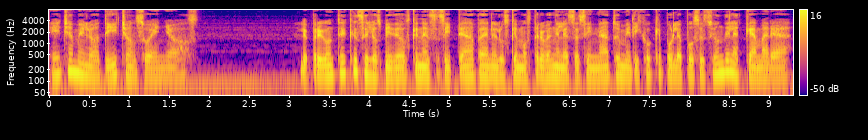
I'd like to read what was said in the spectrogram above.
Ella me lo ha dicho en sueños. Le pregunté que si los videos que necesitaba eran los que mostraban el asesinato y me dijo que por la posesión de la cámara,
